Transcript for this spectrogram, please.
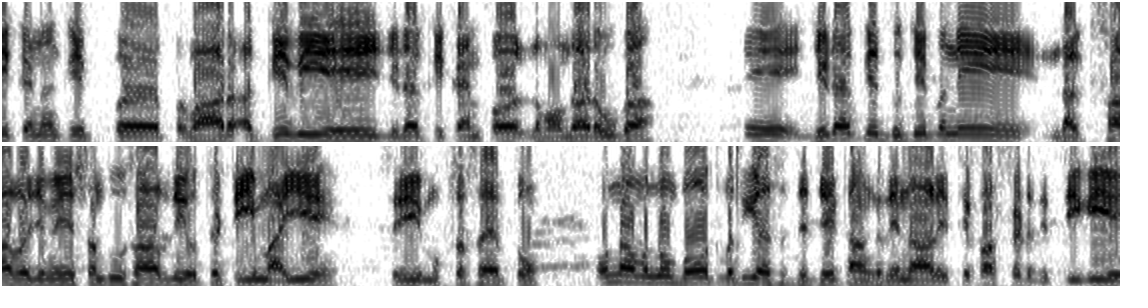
ਇਹ ਕਹਿਣਾ ਕਿ ਪ- ਪਰਿਵਾਰ ਅੱਗੇ ਵੀ ਇਹ ਜਿਹੜਾ ਕਿ ਕੈਂਪ ਲਵਾਉਂਦਾ ਰਹੂਗਾ। ਤੇ ਜਿਹੜਾ ਕਿ ਦੂਜੇ ਬੰਨੇ ਡਾਕਟਰ ਸਾਹਿਬ, ਜਿਵੇਂ ਸੰਧੂ ਸਾਹਿਬ ਦੀ ਉੱਥੇ ਟੀਮ ਆਈ ਏ, ਸ੍ਰੀ ਮੁਕਤਸਰ ਸਾਹਿਬ ਤੋਂ, ਉਹਨਾਂ ਵੱਲੋਂ ਬਹੁਤ ਵਧੀਆ ਸੁਚੱਜੇ ਢੰਗ ਦੇ ਨਾਲ ਇੱਥੇ ਫਸਟ ਏਡ ਦਿੱਤੀ ਗਈ ਏ।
